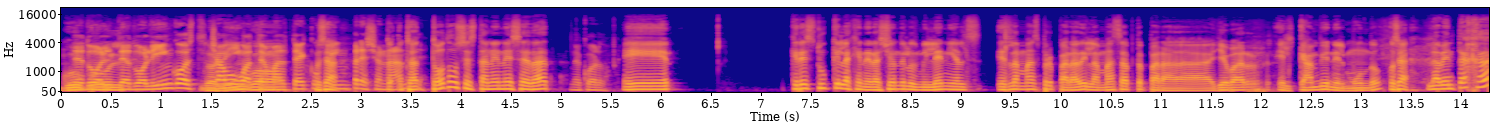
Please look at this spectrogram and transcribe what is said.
Google. De, Duol- de Duolingo, este chavo guatemalteco, O sea, qué impresionante. o sea, todos están en esa edad. de acuerdo. Eh, ¿Crees tú que la generación de los millennials es la más preparada y la más apta para llevar el cambio en el mundo? O sea, La ventaja,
